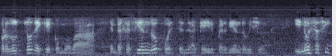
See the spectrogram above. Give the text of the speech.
producto de que como va envejeciendo, pues tendrá que ir perdiendo visión. Y no es así.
